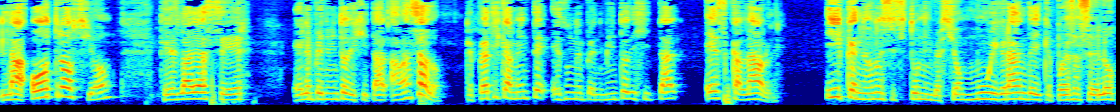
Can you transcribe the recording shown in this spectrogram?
la otra opción, que es la de hacer el emprendimiento digital avanzado, que prácticamente es un emprendimiento digital escalable. Y que no necesita una inversión muy grande y que puedes hacerlo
